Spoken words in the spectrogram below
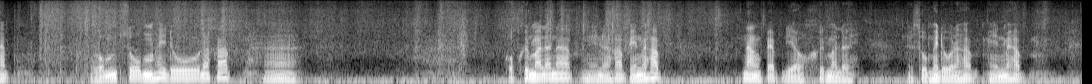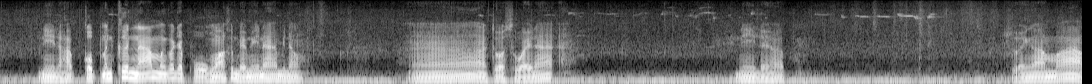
ครับ ผมซูมให้ดูนะครับอ่ากบขึ้นมาแล้วนะครับนี่นะครับ เห็นไหมครับ นั่งแป๊บเดียวขึ้นมาเลย ซูมให้ดูนะครับเห็นไหมครับ นี่นะครับ กบมันขึ้นน้ำมันก็จะโผล่หัวขึ้นแบบนี้นะฮะพี่น้องอ่าตัวสวยนะฮะนี่เลยครับ สวยงามมาก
